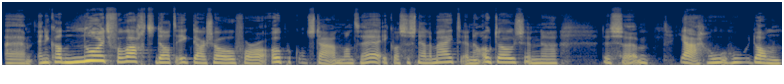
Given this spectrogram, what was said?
Ehm, en ik had nooit verwacht dat ik daar zo voor open kon staan. Want hè, ik was een snelle meid en auto's. En, eh, dus ehm, ja, hoe, hoe dan?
